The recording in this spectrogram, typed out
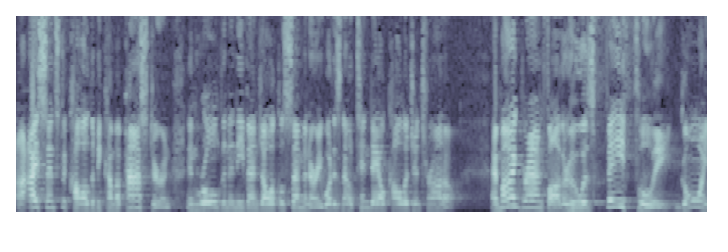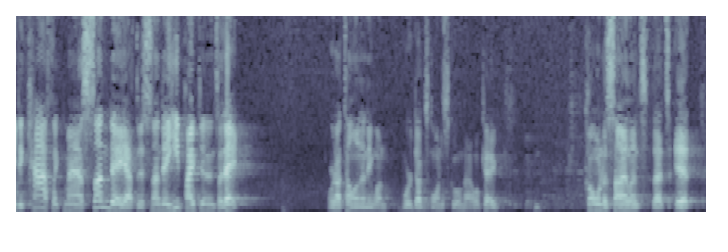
I sensed a call to become a pastor and enrolled in an evangelical seminary, what is now Tyndale College in Toronto. And my grandfather, who was faithfully going to Catholic Mass Sunday after Sunday, he piped in and said, Hey, we're not telling anyone where Doug's going to school now, okay? Cone of silence, that's it.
